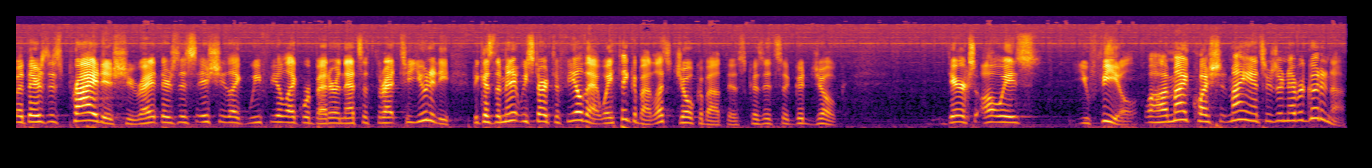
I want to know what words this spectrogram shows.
but there's this pride issue, right? There's this issue like we feel like we're better, and that's a threat to unity. Because the minute we start to feel that way, think about it. Let's joke about this because it's a good joke. Derek's always, you feel, well, my question, my answers are never good enough.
